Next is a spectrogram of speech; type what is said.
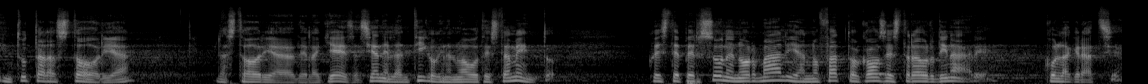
in tutta la storia la storia della Chiesa, sia nell'Antico che nel Nuovo Testamento. Queste persone normali hanno fatto cose straordinarie con la grazia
